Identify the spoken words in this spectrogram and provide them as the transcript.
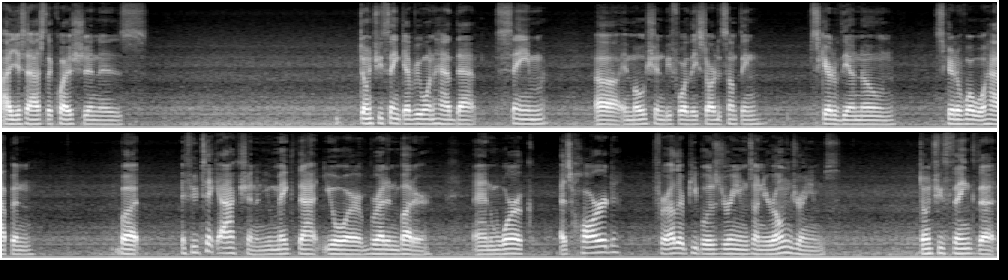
I just asked the question is don't you think everyone had that same uh, emotion before they started something? Scared of the unknown, scared of what will happen. But if you take action and you make that your bread and butter and work as hard for other people's dreams on your own dreams, don't you think that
